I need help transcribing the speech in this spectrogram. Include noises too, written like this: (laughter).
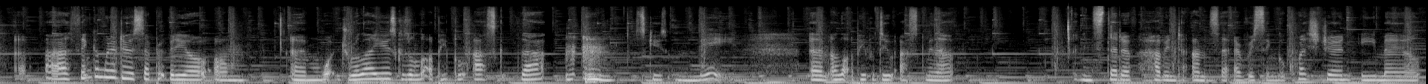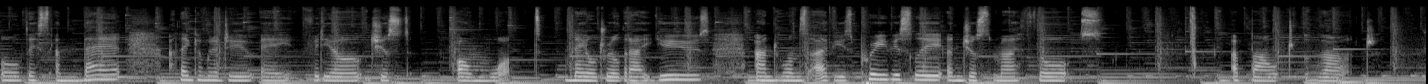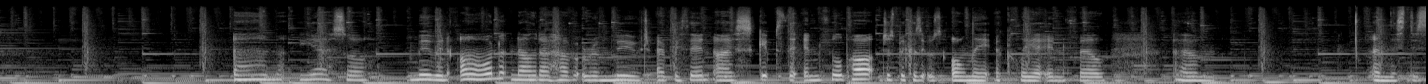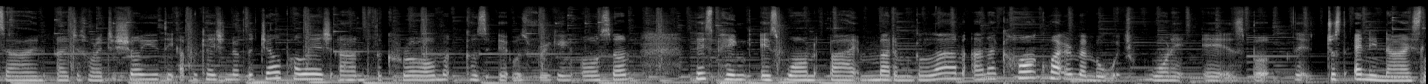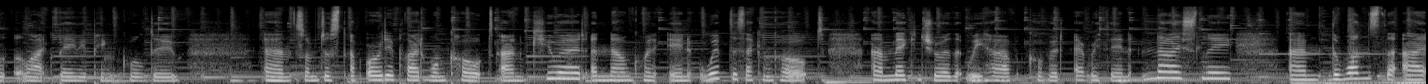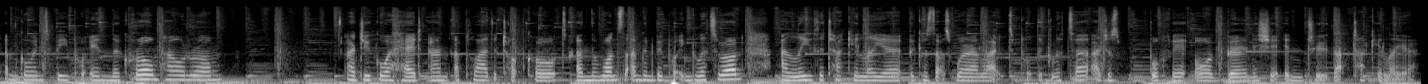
I think I'm going to do a separate video on um, what drill I use because a lot of people ask that. (clears throat) Excuse me. Um, a lot of people do ask me that. And instead of having to answer every single question, email, all this and that, I think I'm going to do a video just on what nail drill that I use and ones that I've used previously and just my thoughts about that. Yeah, so moving on, now that I have removed everything, I skipped the infill part just because it was only a clear infill. Um, and this design, I just wanted to show you the application of the gel polish and the chrome because it was freaking awesome. This pink is one by Madam Glam and I can't quite remember which one it is, but it, just any nice like baby pink will do. Um, so I'm just, I've already applied one coat and cured and now I'm going in with the second coat and I'm making sure that we have covered everything nicely. Um, the ones that I am going to be putting the chrome powder on, I do go ahead and apply the top coat and the ones that I'm going to be putting glitter on, I leave the tacky layer because that's where I like to put the glitter. I just buff it or burnish it into that tacky layer.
